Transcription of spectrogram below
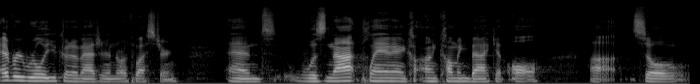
every rule you could imagine in Northwestern and was not planning on coming back at all. Uh, so,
